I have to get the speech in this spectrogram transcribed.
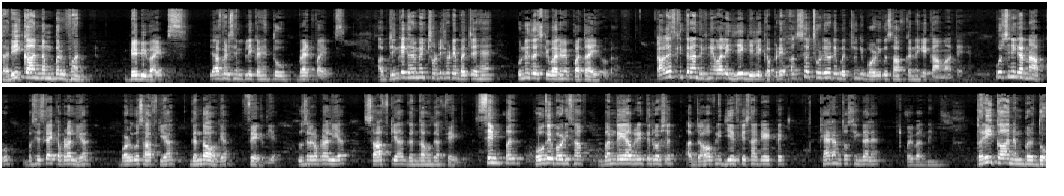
तरीका नंबर वन बेबी वाइप्स या फिर सिंपली कहें तो वेट वाइप्स अब जिनके घर में छोटे छोटे बच्चे हैं, उन्हें तो इसके बारे में पता ही होगा। कागज़ की तरह दिखने वाले ये गीले कपड़े अक्सर छोटे छोटे बच्चों की बॉडी को साफ़ करने के काम आते हैं। कुछ नहीं करना आपको, बस इसका एक कपड़ा लिया, बॉडी को साफ़ किया, गंदा हो गया, फेंक दिया। दूसरा कपड़ा लिया, साफ़ किया, गंदा हो गया, फेंक दिया। सिंपल, हो गई बॉडी साफ़, बन गई अब ऋतिक रोशन, अब जाओ अपनी जीएफ के साथ डेट पे। खैर, हम तो सिंगल हैं, कोई बात नहीं। तरीका नंबर दो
